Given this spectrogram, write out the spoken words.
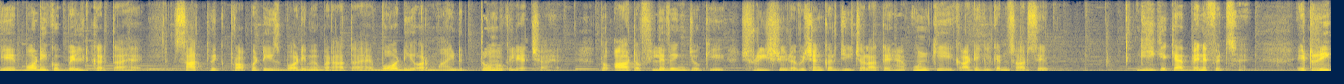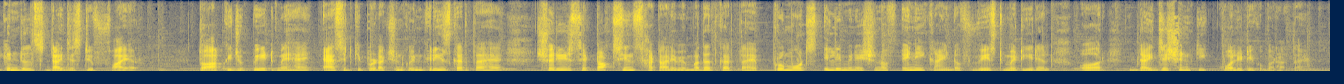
ये बॉडी को बिल्ड करता है, सात्विक प्रॉपर्टीज़ बॉडी में बढ़ाता है। बॉडी और माइंड दोनों के लिए अच्छा है। तो आर्ट ऑफ़ लिविंग जो कि श्री श्री रविशंकर जी चलाते हैं, उनकी एक आर्टिकल के अनुसार से, घी के क्या बेनिफिट्स हैं? इट रिकिंडल्स डाइजेस्टिव फायर तो आपकी जो पेट में है एसिड की प्रोडक्शन को इंक्रीज करता है, शरीर से टॉक्सिन्स हटाने में मदद करता है promotes elimination of any kind of waste material और डाइजेशन की क्वालिटी को बढ़ाता है।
